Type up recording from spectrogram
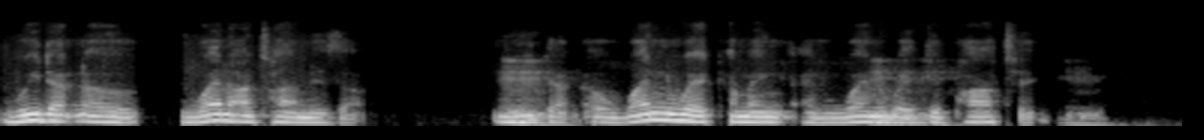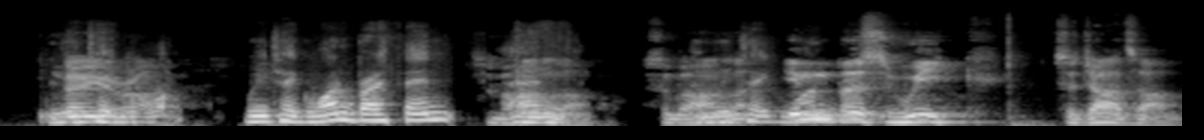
we don't know when our time is up. Mm. We hmm. don't know when we're coming and when mm. we're hmm. departing. No, you're right. We take one breath in. Subhanallah. And, Subhanallah. And we take in one this breath. week, Sajjad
